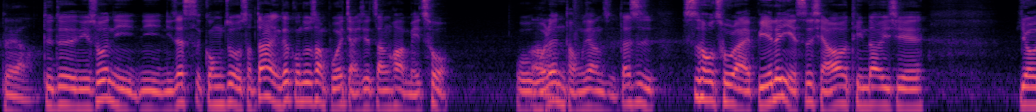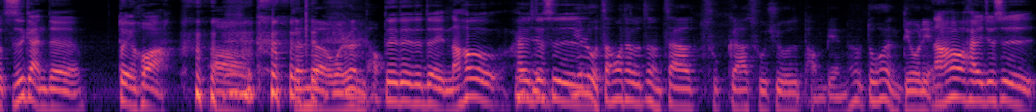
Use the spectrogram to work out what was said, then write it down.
对啊，对对，你说你你你在是工作上，当然你在工作上不会讲一些脏话，没错，我我嗯认同这样子。但是事后出来，别人也是想要听到一些有质感的对话。哦，真的 我认同。对对对对，然后还有就是因为，如果脏话太多，真的在他出跟他出去或是旁边，都都会很丢脸。然后还有就是，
